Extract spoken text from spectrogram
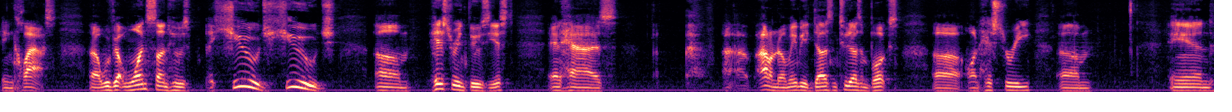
in class. Uh, we've got one son who's a huge, huge um, history enthusiast and has, I, I, don't know, maybe a dozen, two dozen books uh, on history. Um, and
